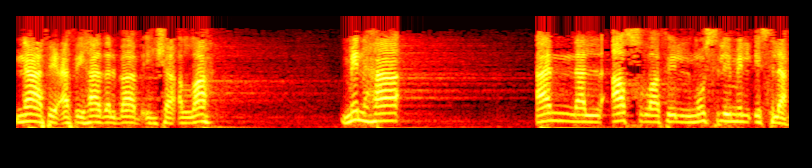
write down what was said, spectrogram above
نافعة في هذا الباب إن شاء الله منها أن الأصل في المسلم الإسلام.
